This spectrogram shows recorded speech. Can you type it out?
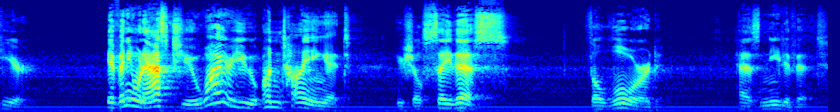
here. If anyone asks you, Why are you untying it? you shall say this The Lord has need of it.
